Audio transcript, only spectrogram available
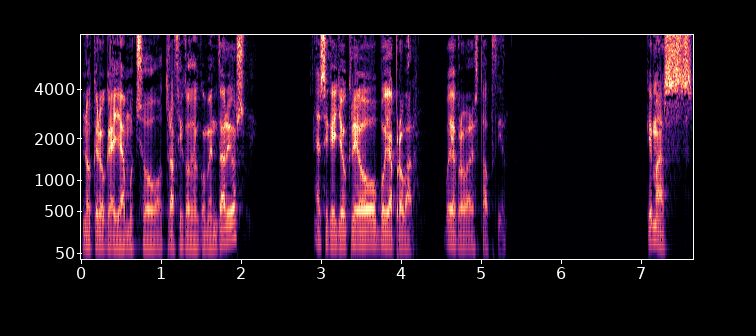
No creo que haya mucho tráfico de comentarios. Así que yo creo voy a probar. Voy a probar esta opción. ¿Qué más?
